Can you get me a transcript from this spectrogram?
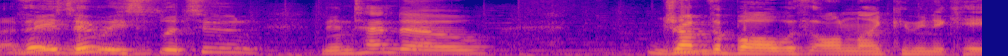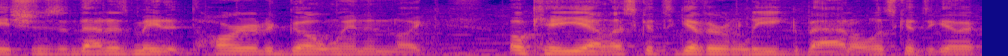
that. There- there Basically, is- Splatoon, Nintendo. Dropped the ball with online communications, and that has made it harder to go in and like, okay, yeah, let's get together in league battle, let's get together.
